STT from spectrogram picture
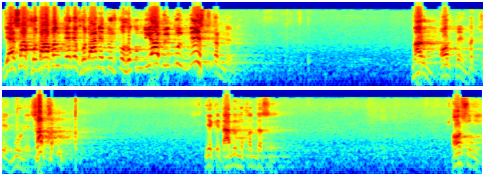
जैसा खुदावन तेरे खुदा ने तुझको हुक्म दिया, बिल्कुल नेस्त कर देना। मर्द, औरतें, बच्चे, बूढ़े, सब खत्म। यह किताब मुकदस है। और सुनिए।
